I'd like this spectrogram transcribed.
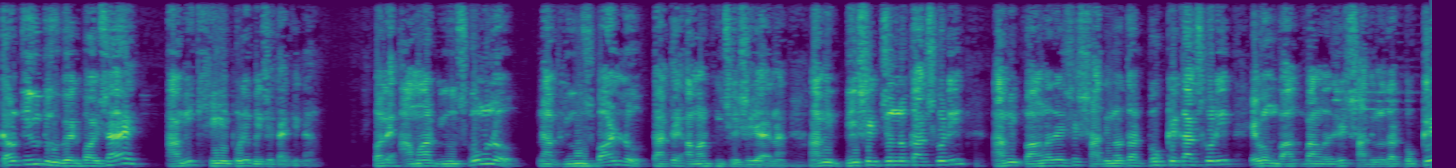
কারণ ইউটিউবের পয়সায় আমি খেয়ে পড়ে বেঁচে থাকি না। ফলে আমার ভিউজ কমলো, না ভিউজ বাড়লো, তাতে আমার কিছু এসে যায় না। আমি দেশের জন্য কাজ করি, আমি বাংলাদেশের স্বাধীনতার পক্ষে কাজ করি এবং বাংলাদেশের স্বাধীনতার পক্ষে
